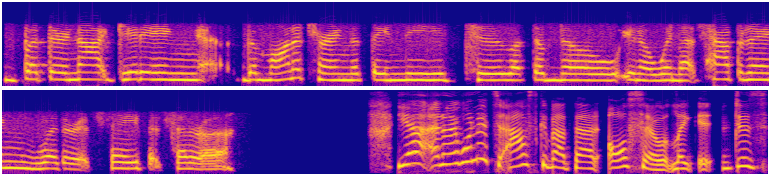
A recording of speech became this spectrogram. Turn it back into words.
but they're not getting the monitoring that they need to let them know, you know, when that's happening, whether it's safe, et cetera. Yeah, and I wanted to ask about that also. Like, does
